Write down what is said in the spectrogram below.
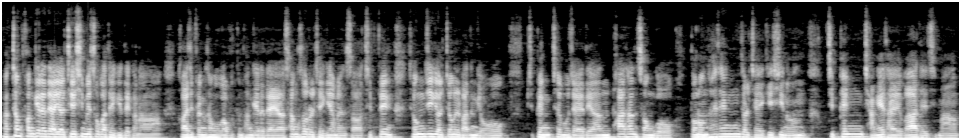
확정 판결에 대하여 재심에 소가되게 되거나 가집행 선고가 붙은 판결에 대하여 상소를 제기하면서 집행 정지 결정을 받은 경우 집행 채무자에 대한 파산 선고 또는 회생 절차의 개시는 집행 장애 사유가 되지만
